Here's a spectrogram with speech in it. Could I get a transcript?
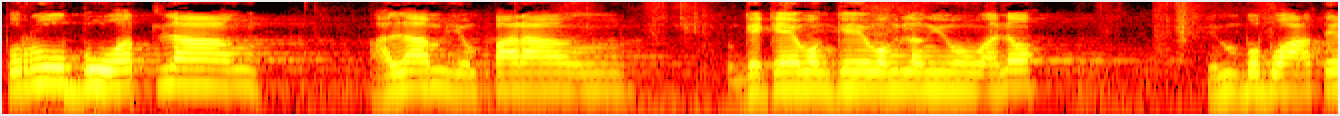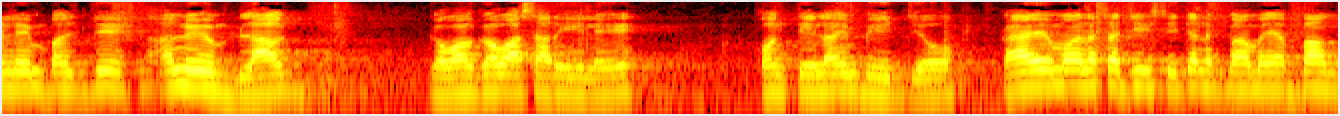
puro buhat lang. Alam, yung parang gegewang-gewang lang yung ano, yung bubuhatin lang yung balde. Ano yung vlog? Gawa-gawa sarili. Konti lang yung video. Kaya yung mga nasa GC dyan nagmamayabang.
